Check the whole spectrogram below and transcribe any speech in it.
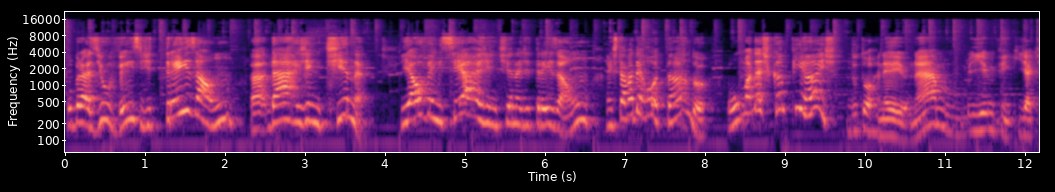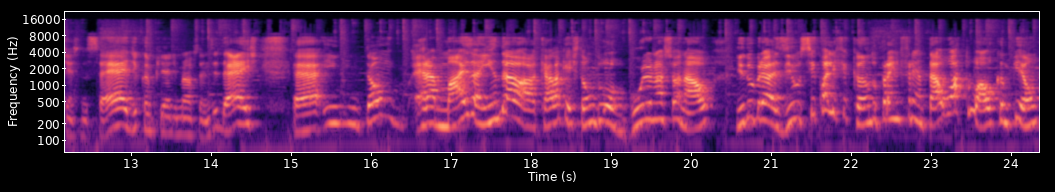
o Brasil vence de 3 a 1 uh, ah, da Argentina e ao vencer a Argentina de 3 a 1 a gente estava derrotando uma das campeãs do torneio, né? E, enfim, que já tinha sido sede, campeã de 1910. É, e, então, era mais ainda aquela questão do orgulho nacional e do Brasil se qualificando para enfrentar o atual campeão,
